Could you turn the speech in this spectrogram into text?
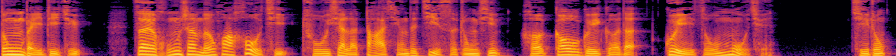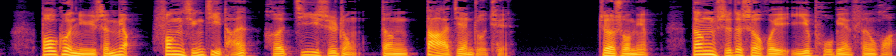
东北地区在红山文化后期出现了大型的祭祀中心和高规格的贵族墓群，其中包括女神庙。方形祭坛和基石冢等大建筑群，这说明当时的社会已普遍分化，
